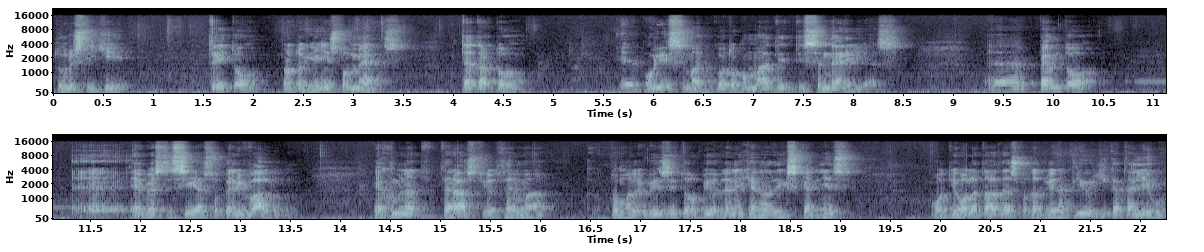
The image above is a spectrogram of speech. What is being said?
τουριστική, τρίτο πρωτογενής τομέας, τέταρτο ε, πολύ σημαντικό το κομμάτι της ενέργειας, ε, πέμπτο ε, ευαισθησία στο περιβάλλον. Έχουμε ένα τεράστιο θέμα το Μαλεβίζι το οποίο δεν έχει αναδείξει κανείς ότι όλα τα αδέσποτα του Ηρακλείου εκεί καταλήγουν.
